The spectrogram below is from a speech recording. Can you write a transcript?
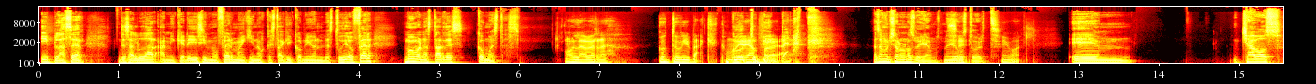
y placer de saludar a mi queridísimo Fer Manquino que está aquí conmigo en el estudio. Fer, muy buenas tardes, ¿cómo estás? Hola, Berna. Good to be back. Como Good to be por back. Hace mucho no nos veíamos, me dio Sí. gusto verte. Igual. Em, chavos,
